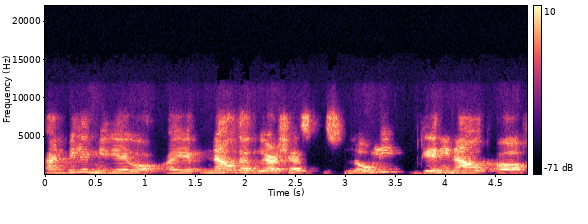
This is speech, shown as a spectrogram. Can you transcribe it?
And believe me, Diego, I, now that we are just slowly getting out of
